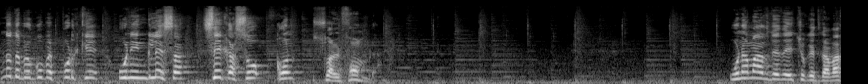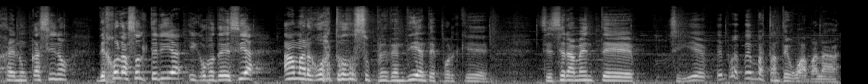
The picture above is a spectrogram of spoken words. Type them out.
No te preocupes porque una inglesa se casó con su alfombra. Una madre, de hecho, que trabaja en un casino, dejó la soltería y, como te decía, amargó a todos sus pretendientes porque, sinceramente, sí, es bastante guapa la,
